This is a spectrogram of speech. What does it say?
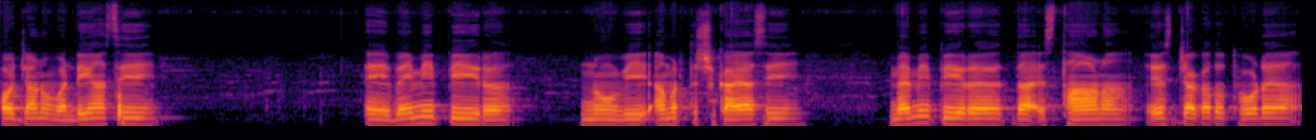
ਫੌਜਾਂ ਨੂੰ ਵੰਡੀਆਂ ਸੀ ਤੇ ਵਹਿਮੀ ਪੀਰ ਨੂੰ ਵੀ ਅੰਮ੍ਰਿਤ ਛਕਾਇਆ ਸੀ। ਵਹਿਮੀ ਪੀਰ ਦਾ ਸਥਾਨ ਇਸ ਜਗ੍ਹਾ ਤੋਂ ਥੋੜ੍ਹਾ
